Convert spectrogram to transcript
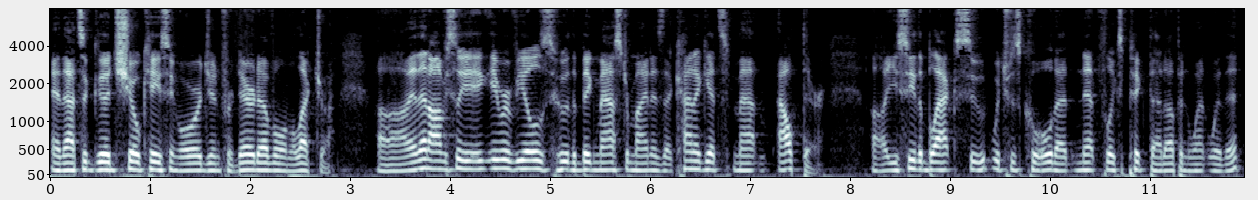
and that's a good showcasing origin for Daredevil and Elektra. Uh, and then obviously it, it reveals who the big mastermind is that kind of gets Matt out there. Uh, you see the black suit, which was cool. That Netflix picked that up and went with it.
